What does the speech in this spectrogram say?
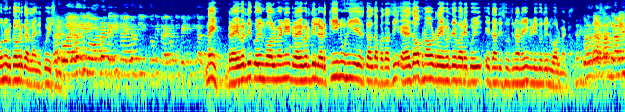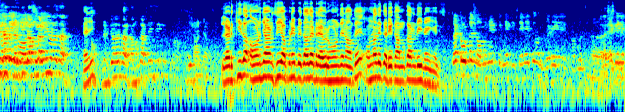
ਉਹਨੂੰ ਰਿਕਵਰ ਕਰ ਲਾਂਗੇ ਕੋਈ ਇਸ਼ੂ ਨਹੀਂ। ਡਰਾਈਵਰ ਦੀ ਇਨਵੋਲਵਮੈਂਟ ਹੈਗੀ? ਡਰਾਈਵਰ ਦੀ ਕਿਉਂਕਿ ਡਰਾਈਵਰ ਦੀ ਬੇਟੀ ਦੀ ਗੱਲ ਨਹੀਂ ਡਰਾਈਵਰ ਦੀ ਕੋਈ ਇਨਵੋਲਵਮੈਂਟ ਨਹੀਂ ਡਰਾਈਵਰ ਦੀ ਲੜਕੀ ਨੂੰ ਹੀ ਇਸ ਗੱਲ ਦਾ ਪਤਾ ਸੀ। ਐਜ਼ ਆਫ ਨਾਓ ਡਰਾਈਵਰ ਦੇ ਬਾਰੇ ਕੋਈ ਇਦਾਂ ਦੀ ਸੂਚਨਾ ਨਹੀਂ ਮਿਲੀ ਕਿ ਉਹਦੀ ਇਨਵੋਲਵਮੈਂਟ ਆ। ਲੜਕੀ ਉਹਨਾਂ ਦਾ ਕੰਮ ਕਰਦੀ ਸੀ ਲੜਕੀ ਕੰਮ ਕਰਦੀ ਉਹਨਾਂ ਦਾ ਹੈ ਜੀ? ਲੜਕੀ ਦਾ ਘਰ ਕੰਮ ਕਰਦੀ ਸੀ? ਲੜਕੀ ਦਾ ਆਉਣ ਜਾਣ ਸੀ ਆਪਣੇ ਪਿਤਾ ਦਾ ਡਰਾਈਵਰ ਹੋਣ ਦੇ ਨਾਂ ਤੇ ਉਹਨਾਂ ਦੇ ਘਰੇ ਕੰਮ ਕਰਨ ਦੀ ਨਹੀਂ ਹੈਗੀ ਸਰ ਟੋਟਲ ਨੋਮੀਨੇਟ ਕਿੰਨੇ ਕੀਤੇ ਨੇ ਤੇ ਹੁਣ ਜਿਹੜੇ ਨੇ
